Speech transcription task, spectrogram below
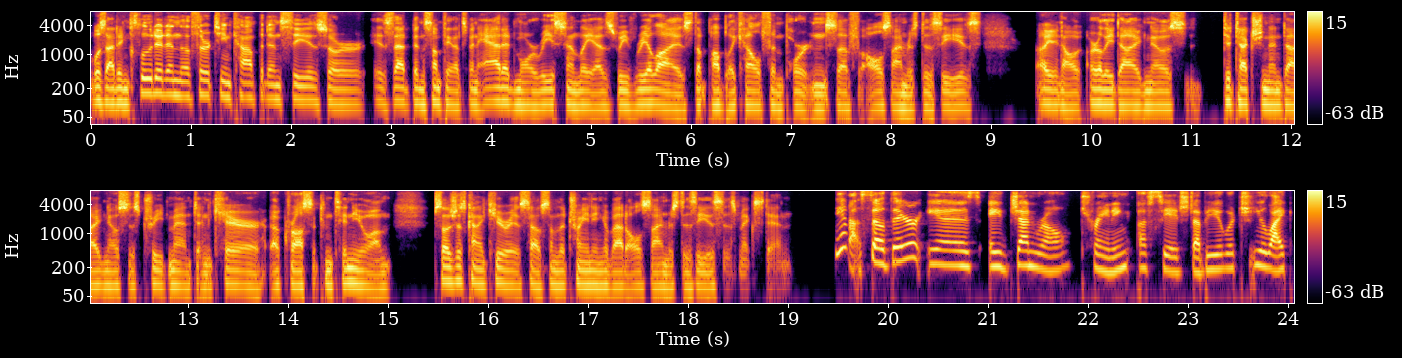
Was that included in the 13 competencies or is that been something that's been added more recently as we've realized the public health importance of Alzheimer's disease, uh, you know, early diagnose, detection and diagnosis, treatment, and care across a continuum. So I was just kind of curious how some of the training about Alzheimer's disease is mixed in. Yeah, so there is a general training of CHW, which you like,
